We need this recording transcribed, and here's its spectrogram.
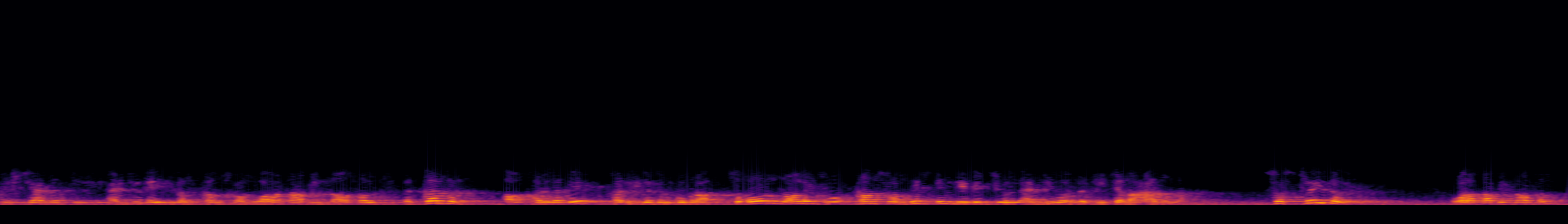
Christianity and Judaism comes from Waraqa bin Nawfal, the cousin of Hazrat Khadijah al-Kubra. So all knowledge comes from this individual and he was the teacher Ma'adullah. So straight away, Waraqa bin Nawfal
